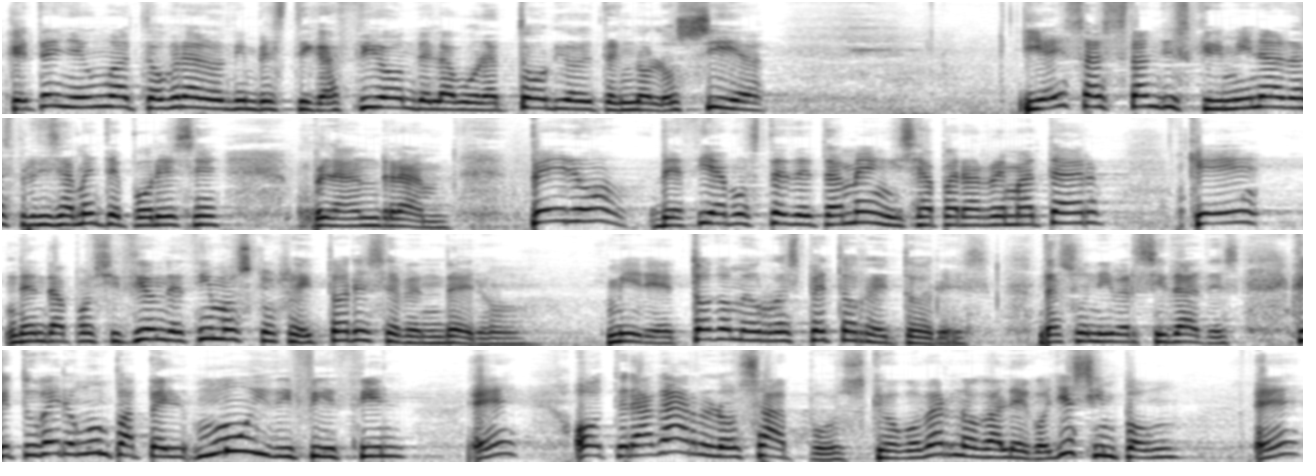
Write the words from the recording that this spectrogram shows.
que teñen un alto grado de investigación, de laboratorio, de tecnoloxía. E esas están discriminadas precisamente por ese plan RAM. Pero, decía vostede tamén, e xa para rematar, que dende a oposición decimos que os reitores se venderon. Mire, todo o meu respeto aos reitores das universidades, que tuveron un papel moi difícil eh? o tragar los sapos que o goberno galego lles impón, eh?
